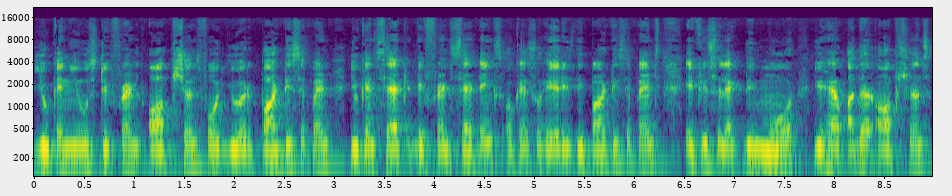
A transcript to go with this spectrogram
You can use different options for your participant. You can set different settings. Okay. So here is the participants. If you select the more, you have other options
